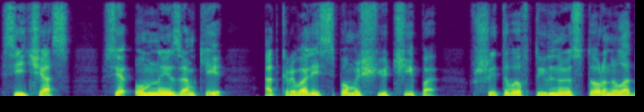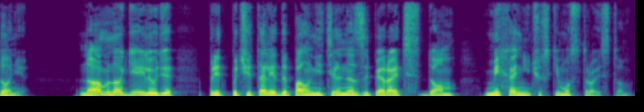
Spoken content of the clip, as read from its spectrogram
Сейчас все умные замки открывались с помощью чипа, вшитого в тыльную сторону ладони. Но многие люди предпочитали дополнительно запирать дом механическим устройством.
